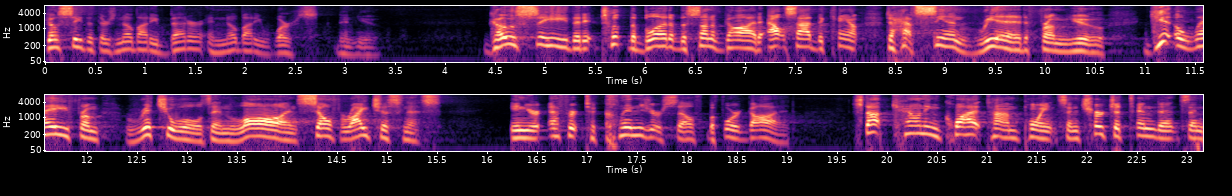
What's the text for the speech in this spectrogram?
Go see that there's nobody better and nobody worse than you. Go see that it took the blood of the Son of God outside the camp to have sin rid from you. Get away from rituals and law and self righteousness in your effort to cleanse yourself before God. Stop counting quiet time points and church attendance and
